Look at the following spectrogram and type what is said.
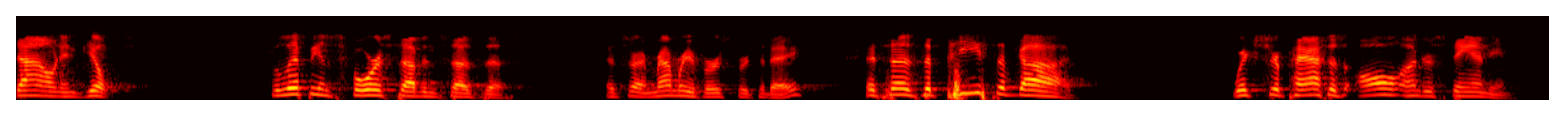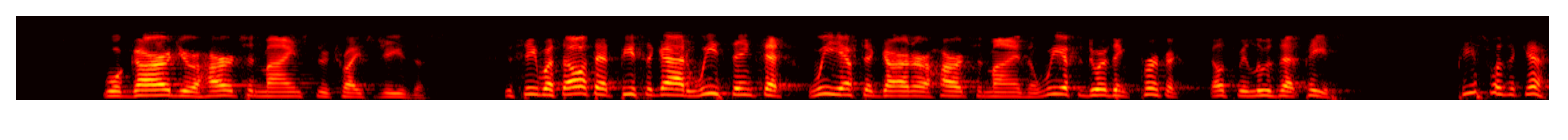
down in guilt. Philippians 4 7 says this. It's our memory verse for today. It says, The peace of God, which surpasses all understanding, will guard your hearts and minds through Christ Jesus. You see, without that peace of God, we think that we have to guard our hearts and minds and we have to do everything perfect, else we lose that peace. Peace was a gift.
